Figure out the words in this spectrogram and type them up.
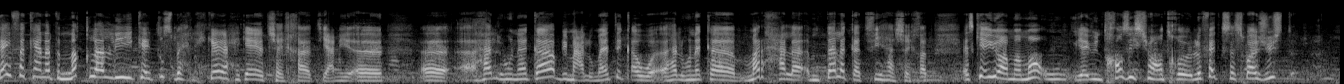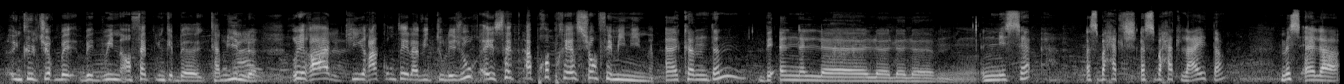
كيف كانت النقلة لكي تصبح الحكاية حكاية شيخات يعني آه، آه، هل هناك بمعلوماتك أو هل هناك مرحلة امتلكت فيها شيخات Est-ce qu'il y a eu un moment où il y a eu une transition entre le fait que ce soit juste une culture bé- bédouine, en fait, une euh, kabyle, rurale, qui racontait la vie de tous les jours, et cette appropriation féminine. آه، كنظن ال- النساء اصبحت اصبحت العيطه مسألة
